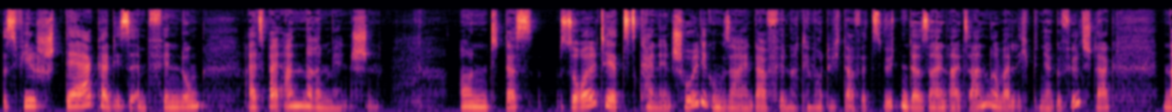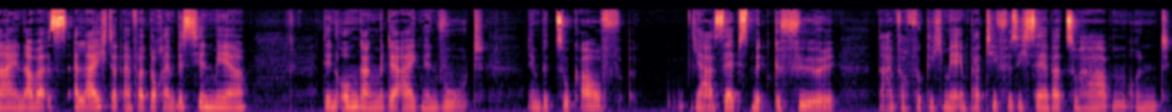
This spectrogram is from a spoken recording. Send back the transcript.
ist viel stärker, diese Empfindung, als bei anderen Menschen. Und das sollte jetzt keine Entschuldigung sein dafür, nach dem Motto, ich darf jetzt wütender sein als andere, weil ich bin ja gefühlsstark. Nein, aber es erleichtert einfach doch ein bisschen mehr den Umgang mit der eigenen Wut in Bezug auf ja, Selbstmitgefühl, da einfach wirklich mehr Empathie für sich selber zu haben und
